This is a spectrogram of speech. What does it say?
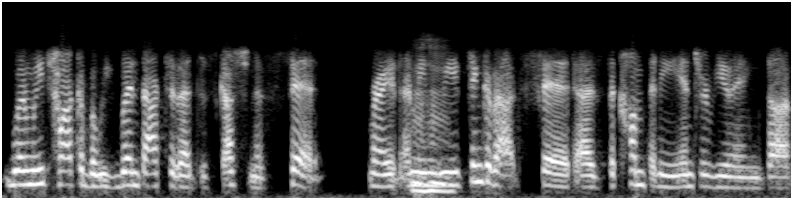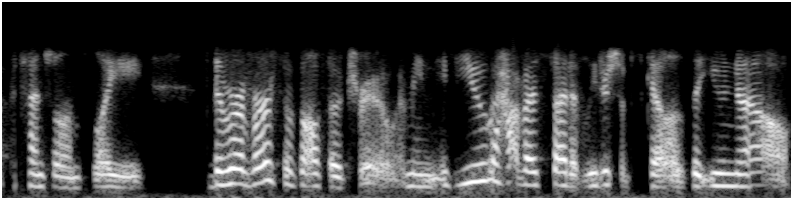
when we talk about, we went back to that discussion of fit, right? I mean, mm-hmm. we think about fit as the company interviewing the potential employee the reverse is also true. I mean, if you have a set of leadership skills that you know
